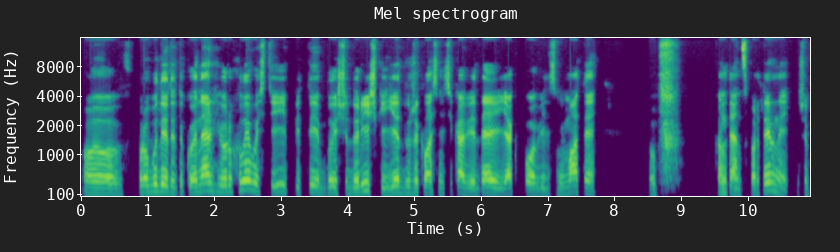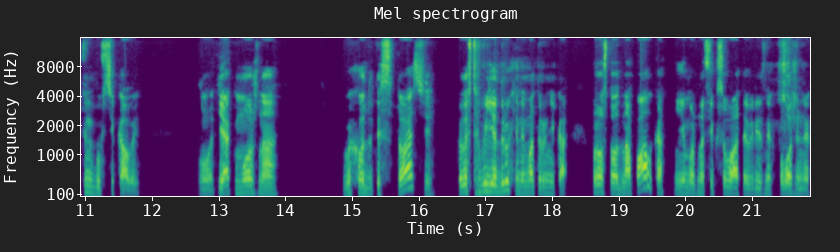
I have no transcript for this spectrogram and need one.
о, пробудити таку енергію рухливості і піти ближче до річки. Є дуже класні цікаві ідеї, як повідзнімати контент спортивний, щоб він був цікавий. От, як можна виходити з ситуації, коли в тебе є друг і нема турніка просто одна палка, її можна фіксувати в різних положеннях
